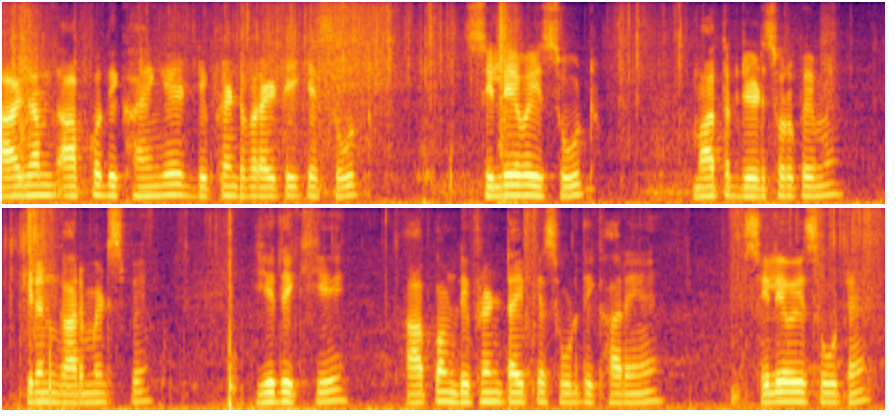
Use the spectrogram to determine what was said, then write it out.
आज हम आपको दिखाएँगे डिफरेंट वैरायटी के सूट सिले हुए सूट मात्र डेढ़ सौ रुपये में, किरण गारमेंट्स पे। ये देखिए, आपको हम डिफरेंट टाइप के सूट दिखा रहे हैं। सिले हुए सूट हैं।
